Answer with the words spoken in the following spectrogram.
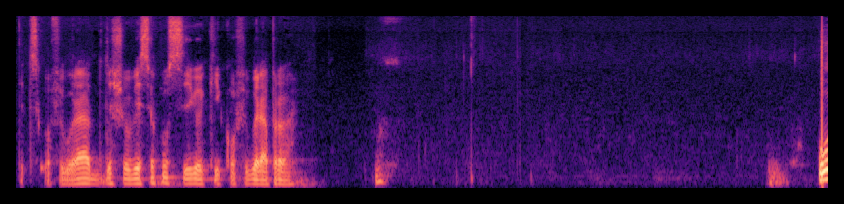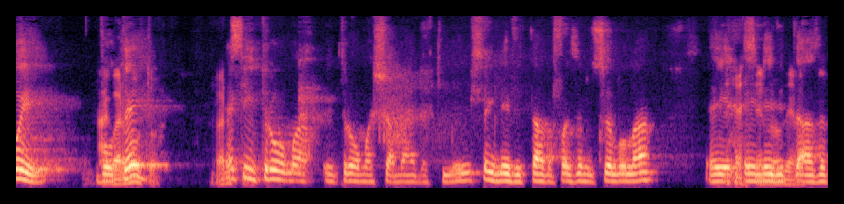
ter desconfigurado. Deixa eu ver se eu consigo aqui configurar para Oi, voltei? Agora voltou. Agora é sim. que entrou uma, entrou uma chamada aqui. Isso é inevitável fazer no celular, é, é inevitável.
